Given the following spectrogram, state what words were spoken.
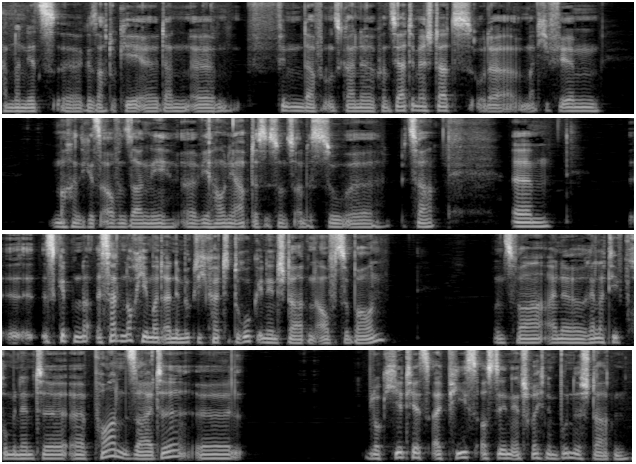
haben dann jetzt äh, gesagt, okay, äh, dann äh, finden da von uns keine Konzerte mehr statt oder manche Firmen machen sich jetzt auf und sagen, nee, äh, wir hauen hier ab, das ist uns alles zu äh, bizarr. Ähm, äh, es gibt, es hat noch jemand eine Möglichkeit, Druck in den Staaten aufzubauen. Und zwar eine relativ prominente äh, Pornseite äh, blockiert jetzt IPs aus den entsprechenden Bundesstaaten.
